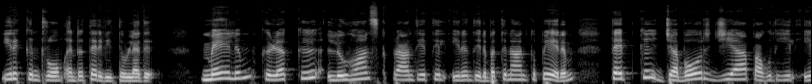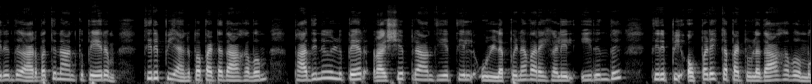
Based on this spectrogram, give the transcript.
இருக்கின்றோம் என்று தெரிவித்துள்ளது. மேலும் கிழக்கு லுஹான்ஸ்க் பிராந்தியத்தில் இருந்து இருபத்தி நான்கு பேரும் தெற்கு ஜபோர்ஜியா பகுதியில் இருந்து அறுபத்தி நான்கு பேரும் திருப்பி அனுப்பப்பட்டதாகவும் பதினேழு பேர் ரஷ்ய பிராந்தியத்தில் உள்ள பிணவரைகளில் இருந்து திருப்பி ஒப்படைக்கப்பட்டுள்ளதாகவும்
